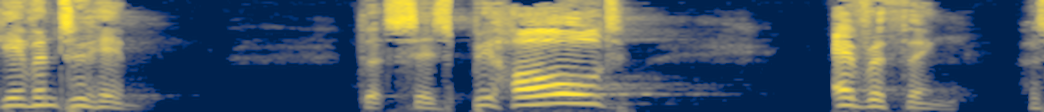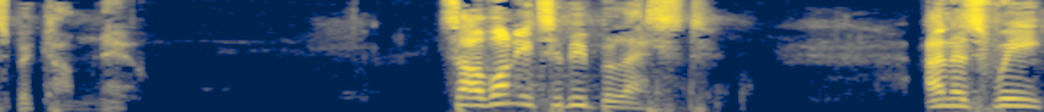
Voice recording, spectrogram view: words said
given to him that says, Behold, everything has become new. So I want you to be blessed. And as we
